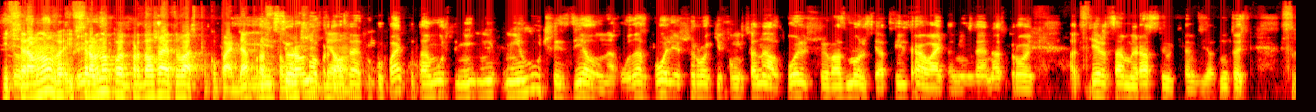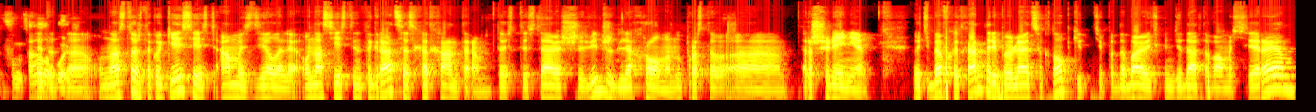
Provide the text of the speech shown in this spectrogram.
и все, все равно, и все равно продолжают вас покупать, да? Просто и все равно сделано. продолжают покупать, потому что не, не, не лучше сделано. У нас более широкий функционал, больше возможности отфильтровать, там, не знаю, настроить, от те же самые рассылки там сделать. Ну, то есть функционала Этот, больше. А, у нас тоже такой кейс есть, а мы сделали, у нас есть интеграция с HeadHunter, то есть ты ставишь виджет для Chrome, ну, просто э, расширение, у тебя в HeadHunter появляются кнопки, типа добавить кандидата в AMA CRM,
